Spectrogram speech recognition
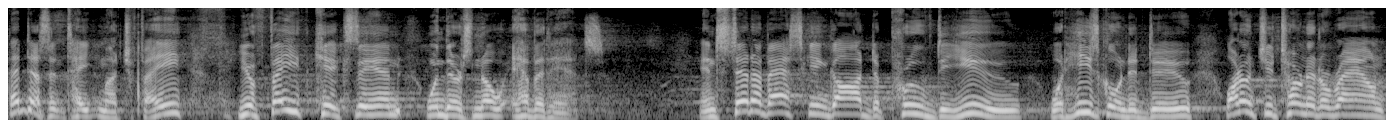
That doesn't take much faith. Your faith kicks in when there's no evidence. Instead of asking God to prove to you what He's going to do, why don't you turn it around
